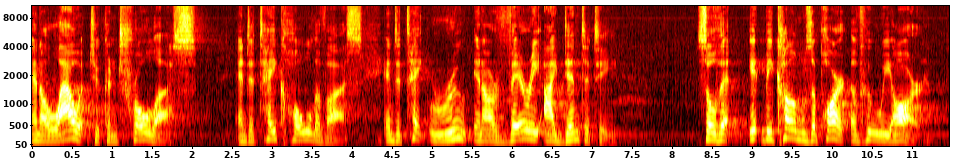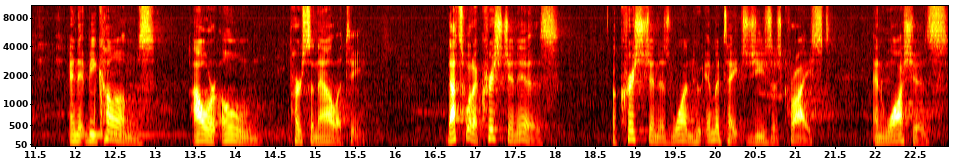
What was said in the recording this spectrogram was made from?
and allow it to control us and to take hold of us and to take root in our very identity so that it becomes a part of who we are and it becomes our own personality. That's what a Christian is. A Christian is one who imitates Jesus Christ and washes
